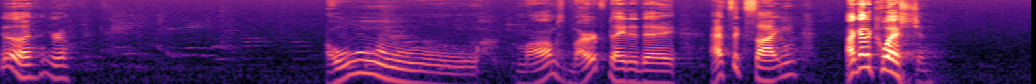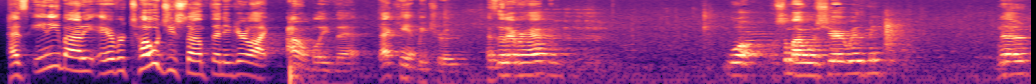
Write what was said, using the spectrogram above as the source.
Good. Good, girl. Oh, mom's birthday today. That's exciting. I got a question. Has anybody ever told you something and you're like, I don't believe that. That can't be true. Has that ever happened? What? Somebody want to share it with me? No?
